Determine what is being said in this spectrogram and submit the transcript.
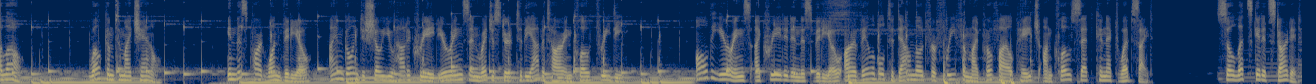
Hello. Welcome to my channel. In this part 1 video, I am going to show you how to create earrings and register to the avatar in Clo 3D. All the earrings I created in this video are available to download for free from my profile page on Clo Set Connect website. So let's get it started.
